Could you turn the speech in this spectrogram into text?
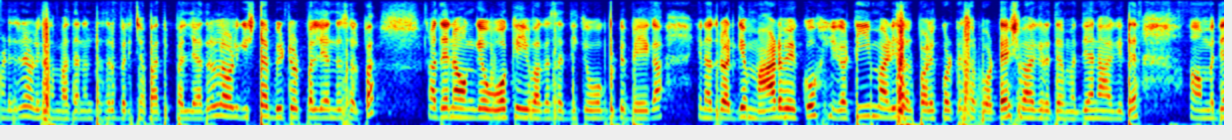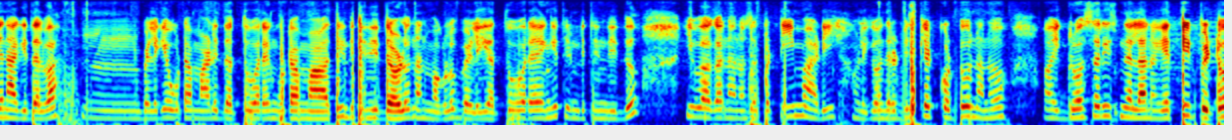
ಮಾಡಿದ್ರೆ ಅವಳಿಗೆ ಸಮಾಧಾನ ಅಂತಂದ್ರೆ ಬರೀ ಚಪಾತಿ ಪಲ್ಯ. ಅದರಲ್ಲೂ ಅವಳಿಗೆ ಇಷ್ಟ ಬೀಟ್ರೋಟ್ ಪಲ್ಯ ಅಂದರೆ ಸ್ವಲ್ಪ ಅದೇನೋ ಹಂಗೆ ಓಕೆ ಇವಾಗ ಸದ್ಯಕ್ಕೆ ಹೋಗ್ಬಿಟ್ಟು ಬೇಗ ಏನಾದರೂ ಅಡುಗೆ ಮಾಡಬೇಕು. ಈಗ ಟೀ ಮಾಡಿ ಸ್ವಲ್ಪ ಅವಳಿಗೆ ಕೊಟ್ಟರೆ ಸ್ವಲ್ಪ ಹೊಟ್ಟೆ ಹಶ್ವಾಗಿರುತ್ತೆ ಮಧ್ಯಾಹ್ನ ಆಗಿದೆ. ಮಧ್ಯಾಹ್ನ ಅಲ್ವಾ ಹ್ಮ್, ಊಟ ಮಾಡಿದ್ದು ಹತ್ತುವರೆ ಹಂಗೆ ಊಟ ಮಾ ತಿಂಡಿ ತಿಂದಿದ್ದವಳು ನನ್ನ ಮಗಳು ಬೆಳಿಗ್ಗೆ ಹತ್ತುವರೆ ಹಂಗೆ ತಿಂಡಿ ತಿಂದಿದ್ದು. ಇವಾಗ ನಾನು ಸ್ವಲ್ಪ ಟೀ ಮಾಡಿ, ಅವಳಿಗೆ ಒಂದೆರಡು ಬಿಸ್ಕೆಟ್ ಕೊಟ್ಟು ನಾನು ಈ ಗ್ರೋಸರೀಸ್ನೆಲ್ಲ ಎತ್ತಿಟ್ಬಿಟ್ಟು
